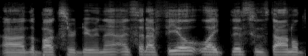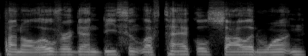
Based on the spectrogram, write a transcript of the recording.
uh, the Bucks are doing that. I said I feel like this is Donald Penn all over again. Decent left tackle, solid one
